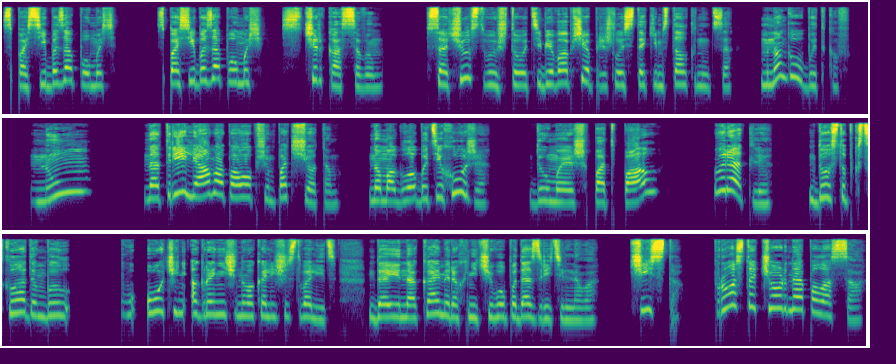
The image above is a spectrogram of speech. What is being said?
Спасибо за помощь! Спасибо за помощь с Черкасовым. Сочувствую, что тебе вообще пришлось с таким столкнуться. Много убытков?» «Ну, на три ляма по общим подсчетам. Но могло быть и хуже. Думаешь, подпал? Вряд ли. Доступ к складам был у очень ограниченного количества лиц, да и на камерах ничего подозрительного. Чисто. Просто черная полоса.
